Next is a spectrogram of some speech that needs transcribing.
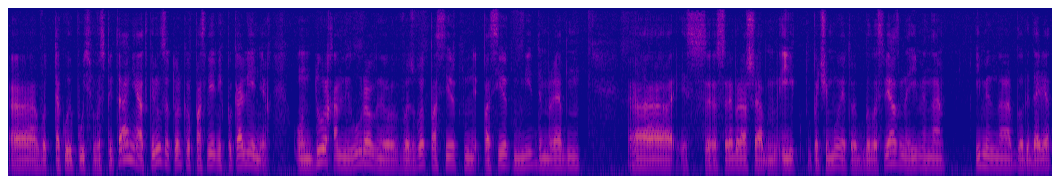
Э, вот такой путь воспитания открылся только в последних поколениях. Он дурха миура возгод пассирт мидем ребн с, с Рэбе Рашабом. И почему это было связано именно, именно благодаря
